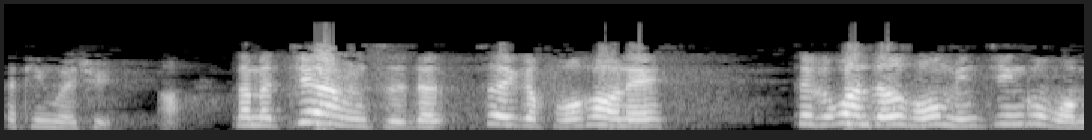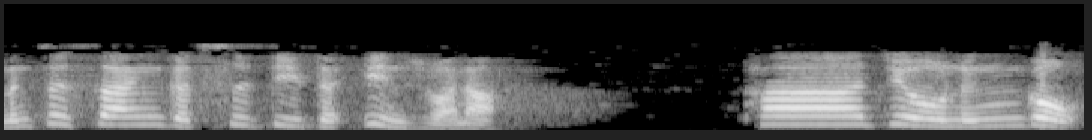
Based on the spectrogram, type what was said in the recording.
再听回去啊。那么这样子的这个符号呢，这个万德洪明经过我们这三个次第的运转啊。他就能够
